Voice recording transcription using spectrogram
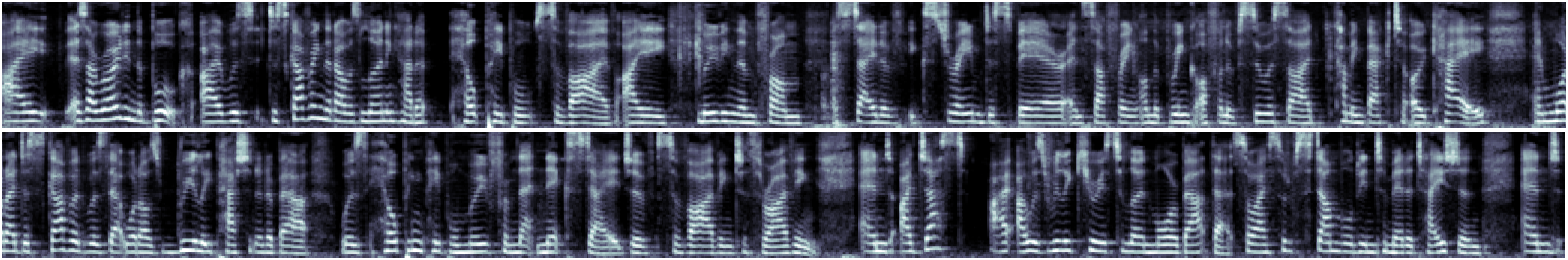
I, as I wrote in the book, I was discovering that I was learning how to help people survive, i.e., moving them from a state of extreme despair and suffering on the brink often of suicide, coming back to okay. And what I discovered was that what I was really passionate about was helping people move from that next stage of surviving to thriving. And I just I, I, was really curious to learn more about that. So I sort of stumbled into meditation and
